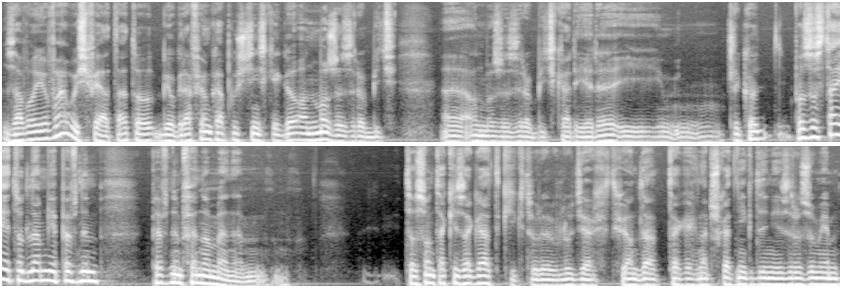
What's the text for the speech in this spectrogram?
zawojowały świata, to biografią Kapuścińskiego on może zrobić, e, on może zrobić karierę i mm, tylko pozostaje to dla mnie pewnym, pewnym fenomenem. To są takie zagadki, które w ludziach tkwią. Dla, tak jak na przykład nigdy nie zrozumiem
